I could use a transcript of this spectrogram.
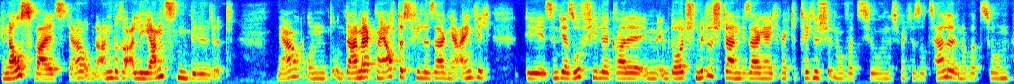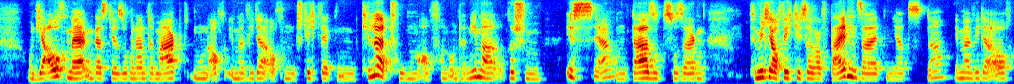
hinausweist, ja, und andere Allianzen bildet. Ja, und, und da merkt man ja auch, dass viele sagen, ja, eigentlich die sind ja so viele gerade im, im deutschen Mittelstand, die sagen ja, ich möchte technische Innovation, ich möchte soziale Innovation und ja auch merken, dass der sogenannte Markt nun auch immer wieder auch ein schlichtweg ein Killertum auch von unternehmerischem ist, ja, und da sozusagen für mich auch wichtig, sagen auf beiden Seiten jetzt, ne, immer wieder auch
